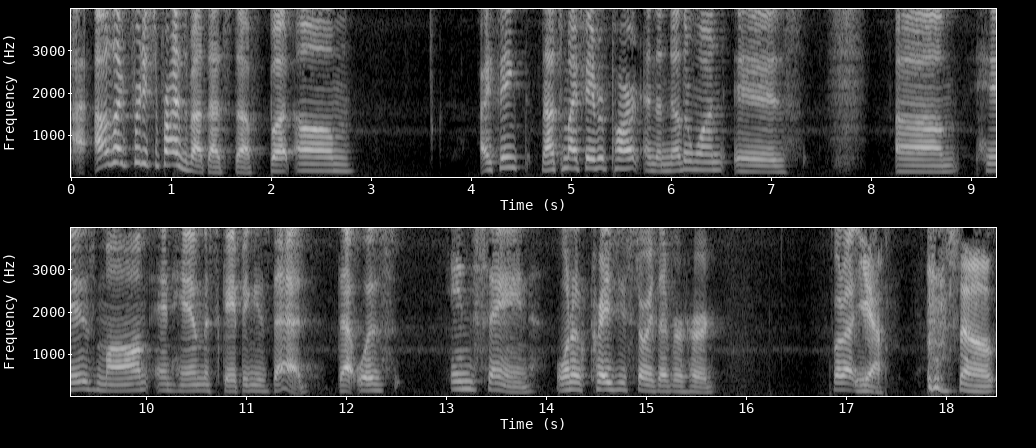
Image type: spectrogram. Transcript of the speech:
I was like pretty surprised about that stuff, but um I think that's my favorite part and another one is um his mom and him escaping his dad. That was insane. One of the craziest stories I've ever heard. What about you? Yeah. so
